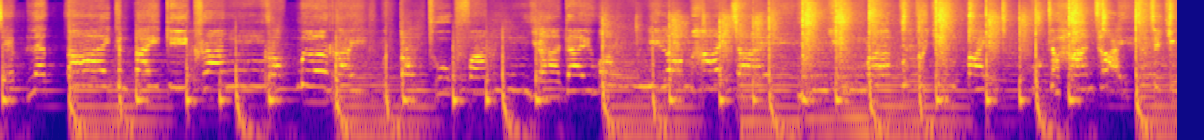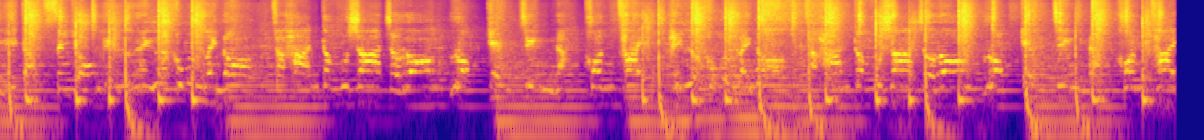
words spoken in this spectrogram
เจ็บและตายกันไปกี่ครั้งรบเมื่อไรมันต้องถูกฝัง อย่าได้หวังมีลมหายารกัมพูชาจะร้องรบเก่งจริงนะคนไทย ให้เลือดของมึงไรน้องทหารกัมพูชาจะร้องรบเก่งจริงนะคนไทย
